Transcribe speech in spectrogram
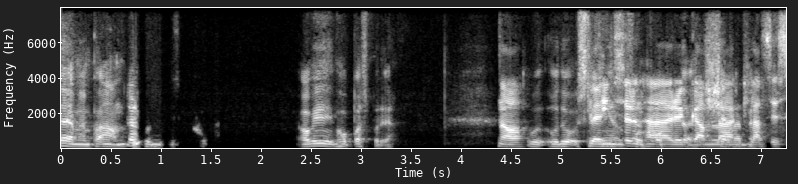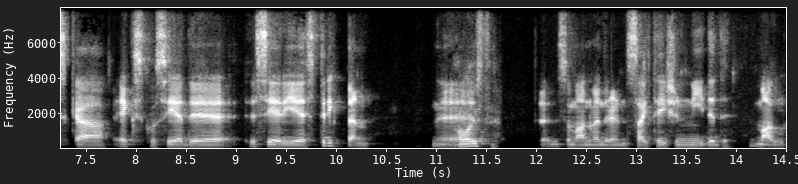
även på andra. Ja, vi hoppas på det. Ja. Och, och då Det finns ju den här eh, gamla källa- klassiska XKCD-seriestrippen. eh, Ja, just det. som använder en citation needed-mall.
